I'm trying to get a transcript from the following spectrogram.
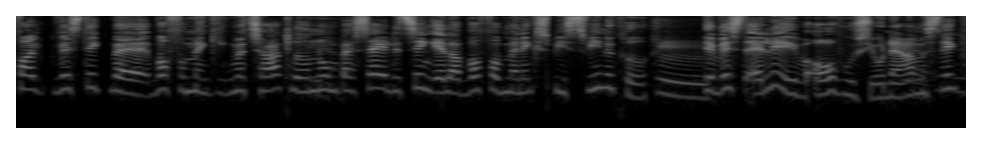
folk vidste ikke, hvad, hvorfor man gik med tørklæde, nogle basale ting, eller hvorfor man ikke spiste svinekød. Mm. Det vidste alle i Aarhus jo nærmest, ikke?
